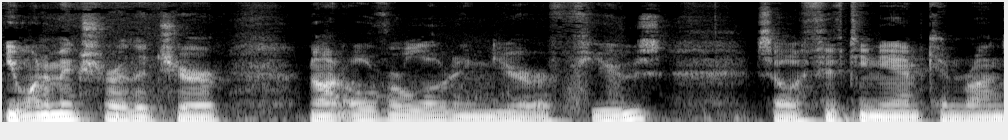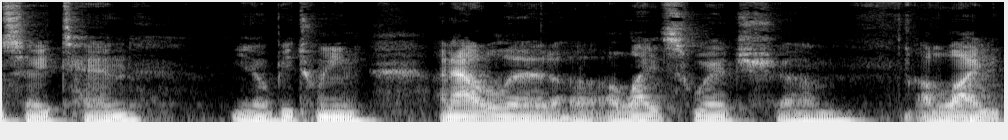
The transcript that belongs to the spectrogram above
you want to make sure that you're not overloading your fuse. So a 15 amp can run, say 10, you know, between an outlet, a, a light switch, um, a light,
